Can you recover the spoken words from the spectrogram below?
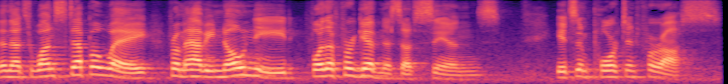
then that's one step away from having no need for the forgiveness of sins. It's important for us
